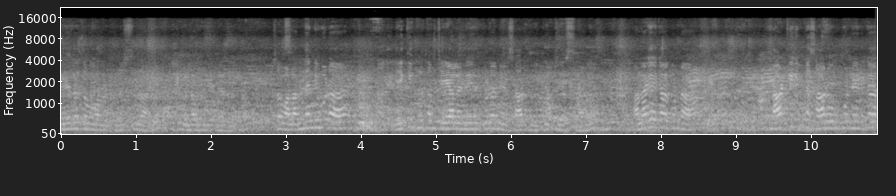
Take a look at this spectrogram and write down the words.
పేర్లతో వాళ్ళు పిలుస్తున్నారు. కులం పేర్లతో సో వాళ్ళందరినీ కూడా ఏకీకృతం చేయాలనేది కూడా నేను సార్కు విజ్ఞప్తి చేస్తున్నాను. అలాగే కాకుండా షార్ట్కి ఇంకా సార్ ఒప్పుకునేట్టుగా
